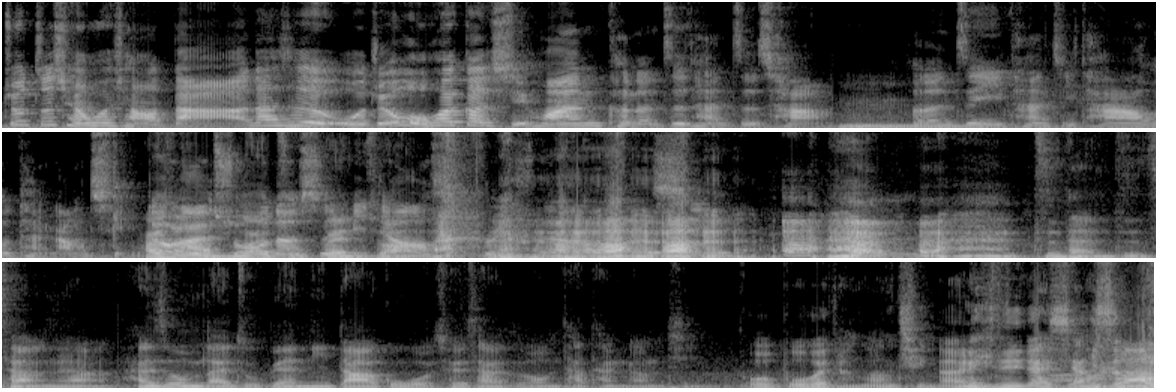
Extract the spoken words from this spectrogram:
就之前会想要打，但是我觉得我会更喜欢可能自弹自唱。嗯。可能自己弹吉他或者弹钢琴，对我来说那是比较 free 的东西。自弹自唱啊，还是我们来主编，你打鼓，我吹萨克斯风，他弹钢琴。我不会弹钢琴啊！你你在想 什么？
